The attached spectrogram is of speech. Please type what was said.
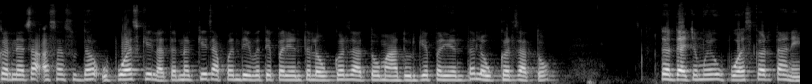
करण्याचा असा सुद्धा उपवास केला तर नक्कीच आपण देवतेपर्यंत लवकर जातो महादुर्गेपर्यंत लवकर जातो. तर त्याच्यामुळे उपवास करताना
